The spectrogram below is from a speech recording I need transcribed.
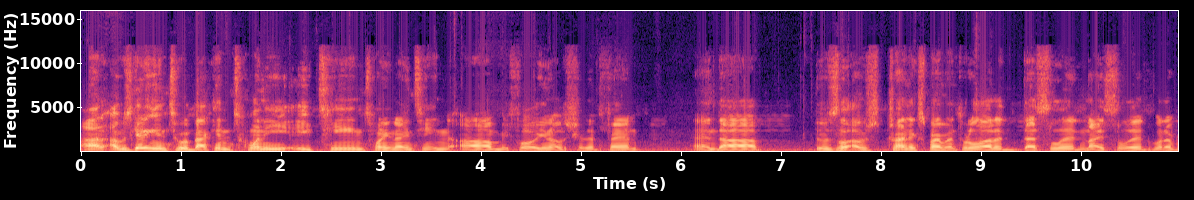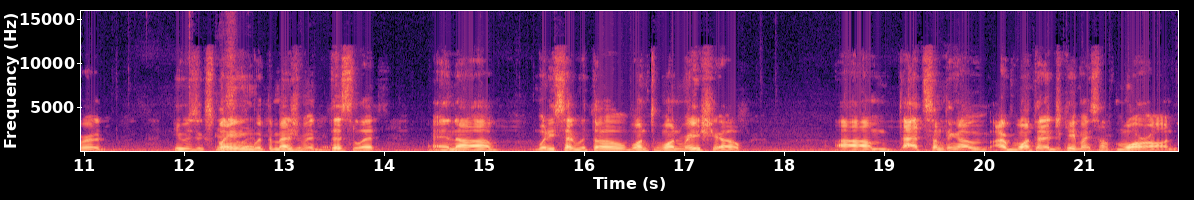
I I was getting into it back in 2018, 2019, um, before you know the shit hit the fan, and uh, it was I was trying to experiment with a lot of distillate and isolate, whatever he was explaining Distillate. with the measurement distillate, and uh, what he said with the one to one ratio. Um, that's something I, I want to educate myself more on,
